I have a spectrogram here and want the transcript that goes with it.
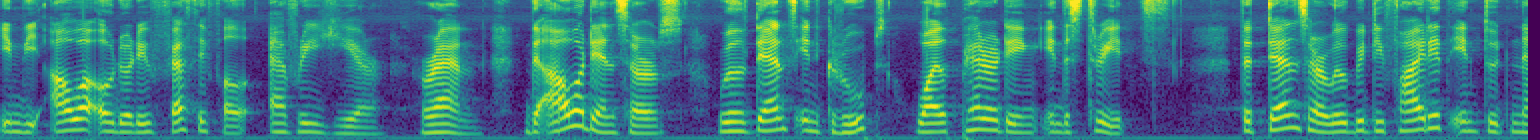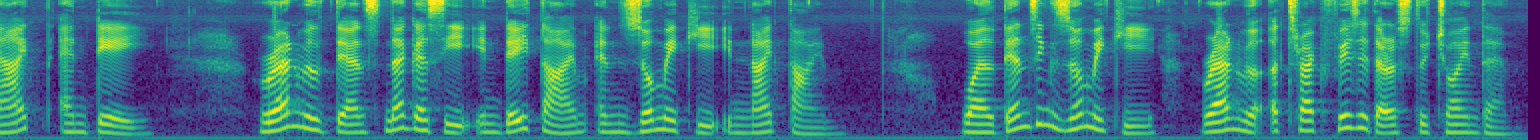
in the Awa Odori Festival every year. Ren, the Awa dancers, will dance in groups while parading in the streets. The dancer will be divided into night and day. Ren will dance Nagashi in daytime and Zomeki in nighttime. While dancing Zomeki, Ren will attract visitors to join them.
